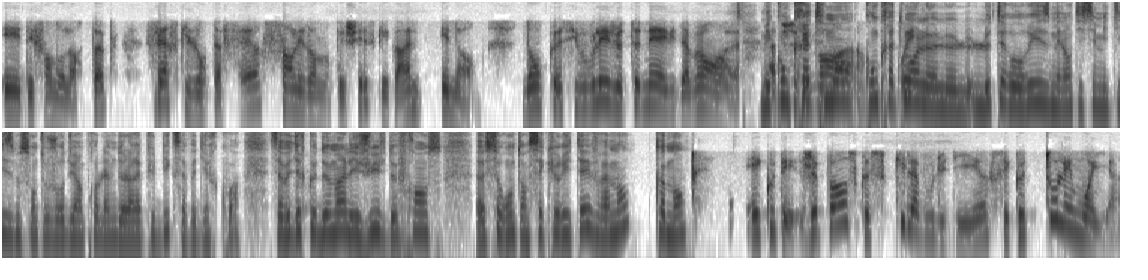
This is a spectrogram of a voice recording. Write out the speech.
et défendre leur peuple faire ce qu'ils ont à faire sans les en empêcher, ce qui est quand même énorme. Donc, euh, si vous voulez, je tenais évidemment. Euh, Mais concrètement, concrètement le, terrorisme et l'antisémitisme sont aujourd'hui un problème de la République. Ça veut dire quoi? Ça veut dire que demain, les Juifs de France seront en sécurité, vraiment? Comment? Écoutez, je pense que ce qu'il a voulu dire, c'est que tous les moyens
